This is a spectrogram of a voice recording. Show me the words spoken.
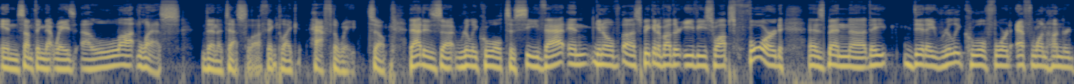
in something that weighs a lot less than a Tesla. I think like half the weight. So that is uh, really cool to see that. And you know, uh, speaking of other EV swaps, Ford has been uh, they did a really cool Ford F100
